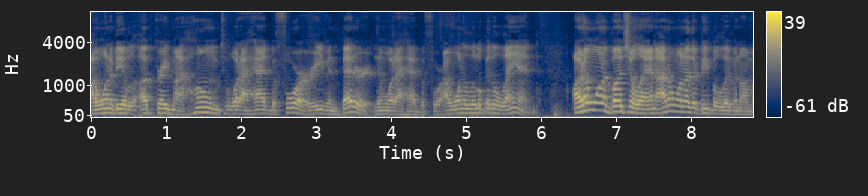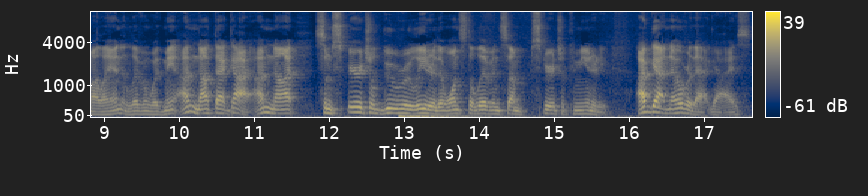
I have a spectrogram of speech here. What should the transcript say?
I want to be able to upgrade my home to what I had before or even better than what I had before. I want a little bit of land. I don't want a bunch of land. I don't want other people living on my land and living with me. I'm not that guy. I'm not some spiritual guru leader that wants to live in some spiritual community. I've gotten over that, guys.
